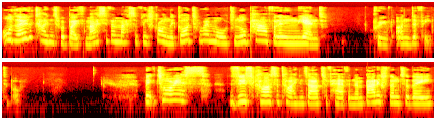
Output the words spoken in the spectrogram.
Although the Titans were both massive and massively strong, the gods were immortal, all powerful, and in the end proved undefeatable. Victorious, Zeus cast the Titans out of heaven and banished them to the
